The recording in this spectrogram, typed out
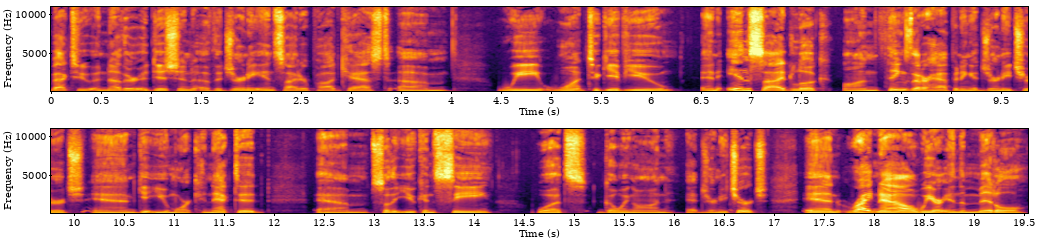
back to another edition of the Journey Insider podcast. Um, we want to give you an inside look on things that are happening at Journey Church and get you more connected um, so that you can see what's going on at Journey Church. And right now, we are in the middle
